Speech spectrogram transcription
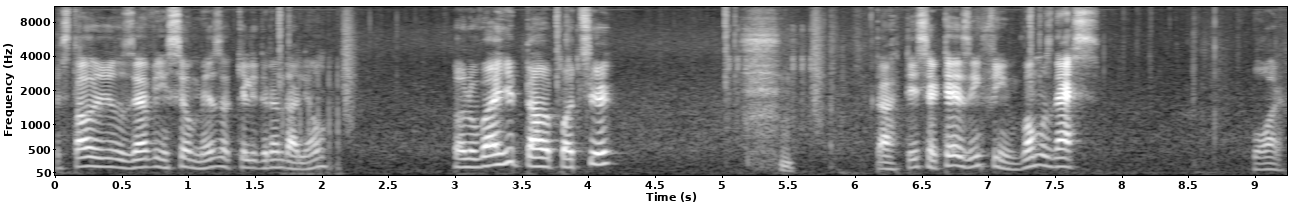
Esse tal José venceu mesmo, aquele grandalhão. Então não vai irritar, pode ser? tá, tem certeza? Enfim, vamos nessa. Bora.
